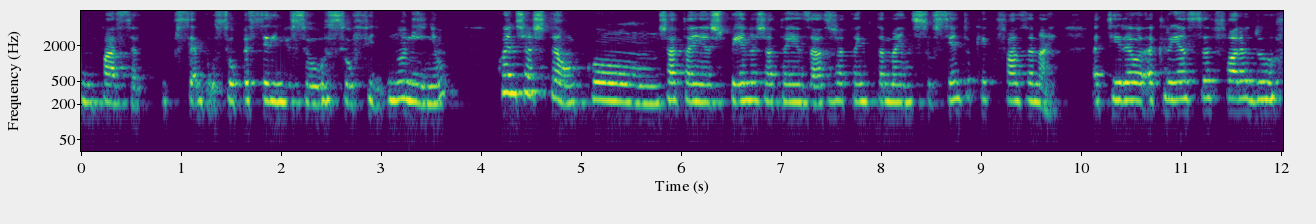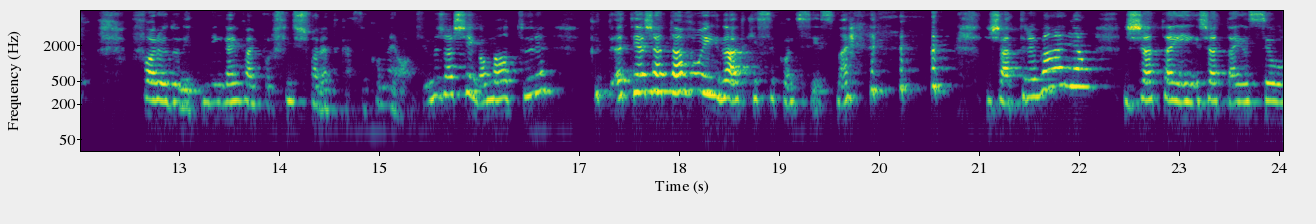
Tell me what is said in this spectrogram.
um pássaro percebe o seu passarinho, o seu, o seu filho no ninho, quando já estão com, já têm as penas, já têm as asas, já têm tamanho suficiente, o que é que faz a mãe? Atira a criança fora do, fora do ninho. Ninguém vai pôr filhos fora de casa, como é óbvio, mas já chega a uma altura que até já estavam em idade que isso acontecesse, não é? já trabalham, já têm, já têm o, seu,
